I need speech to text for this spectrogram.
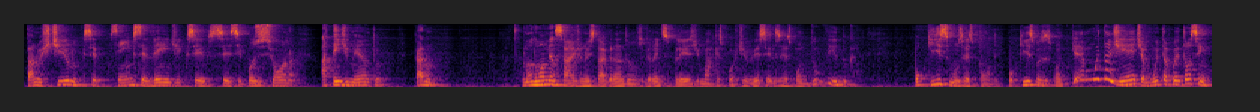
Tá no estilo que você, Sim. que você vende, que você, você se posiciona, atendimento, Cara, manda uma mensagem no Instagram dos grandes players de marca esportiva, vê se eles respondem. Duvido, cara. Pouquíssimos respondem. Pouquíssimos respondem. Porque é muita gente, é muita coisa. Então, assim,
